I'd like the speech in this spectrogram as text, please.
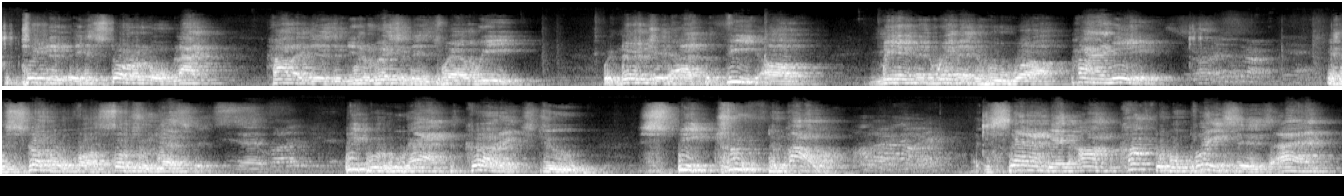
particularly the historical black colleges and universities where we were nurtured at the feet of men and women who were pioneers in the struggle for social justice people who had the courage to speak truth to power, to stand in uncomfortable places and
